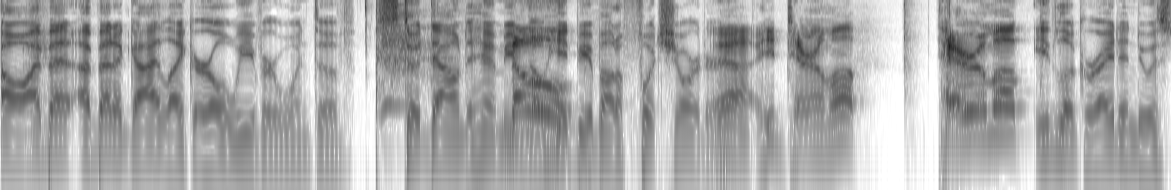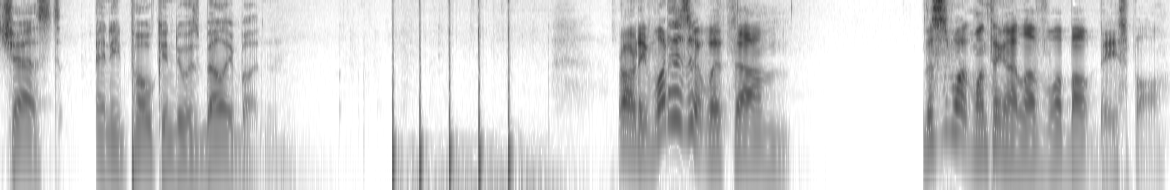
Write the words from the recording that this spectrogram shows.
Oh, I bet I bet a guy like Earl Weaver wouldn't have stood down to him, even No. though he'd be about a foot shorter. Yeah, he'd tear him up, tear him up. He'd look right into his chest and he'd poke into his belly button. Rowdy, what is it with um? This is what one thing I love about baseball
